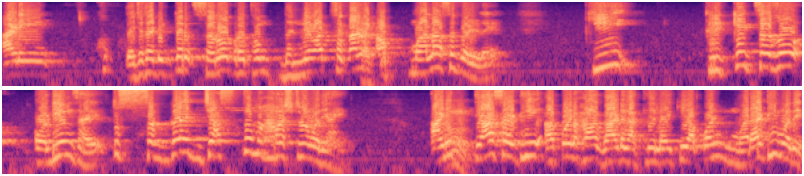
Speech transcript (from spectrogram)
आणि खूप त्याच्यासाठी तर सर्वप्रथम धन्यवाद. सकाळ मला असं कळलंय की क्रिकेटचा जो ऑडियन्स आहे तो सगळ्यात जास्त महाराष्ट्रामध्ये आहे. आणि. त्यासाठी आपण हा गाड घातलेला आहे की आपण मराठीमध्ये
